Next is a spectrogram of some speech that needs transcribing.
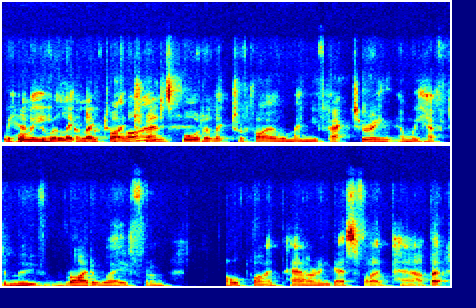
we fully have to electrify transport, electrify all manufacturing, and we have to move right away from coal-fired power and gas-fired power. But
